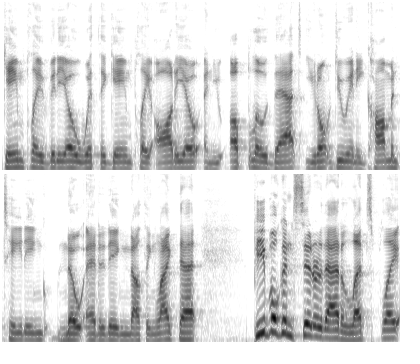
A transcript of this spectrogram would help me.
gameplay video with the gameplay audio, and you upload that, you don't do any commentating, no editing, nothing like that People consider that a Let's Play.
